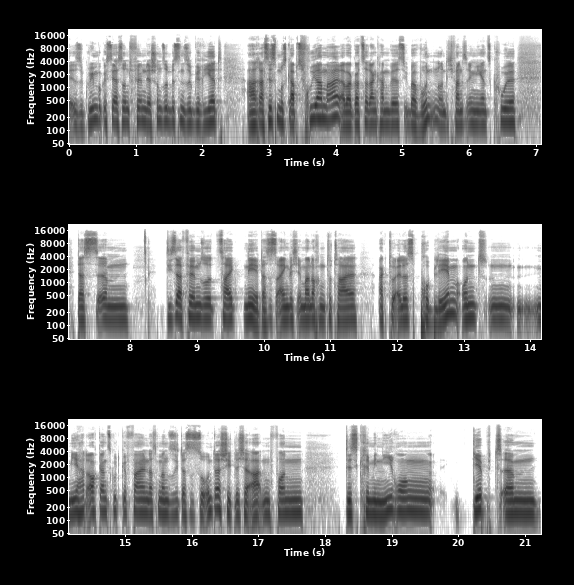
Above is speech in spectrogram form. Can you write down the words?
also Green Book ist ja so ein Film, der schon so ein bisschen suggeriert, ah, Rassismus gab es früher mal, aber Gott sei Dank haben wir es überwunden und ich fand es irgendwie ganz cool, dass ähm, dieser Film so zeigt, nee, das ist eigentlich immer noch ein total aktuelles Problem und mh, mir hat auch ganz gut gefallen, dass man so sieht, dass es so unterschiedliche Arten von Diskriminierung gibt, ähm,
